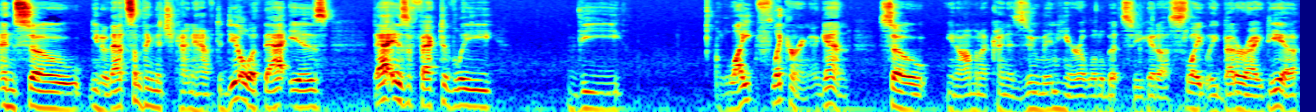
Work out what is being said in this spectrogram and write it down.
and so you know that's something that you kind of have to deal with. That is that is effectively the light flickering again. So, you know, I'm going to kind of zoom in here a little bit so you get a slightly better idea.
